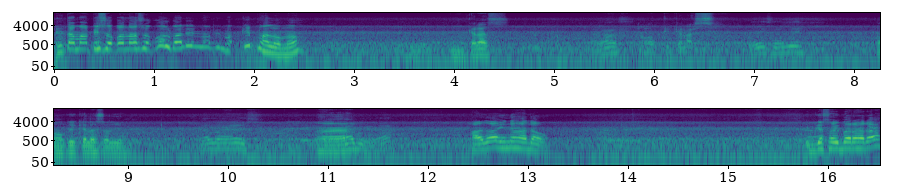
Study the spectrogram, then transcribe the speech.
Inta mapiso pa na sukol ba din mapi ma- keep malo no? Hmm, kalas. Alas. Okay, kalas. Eh, sabi. Okay, kalas alyo. Alas. Ha? Sabi ha? Hada hina hadaw. Ibga soy bara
